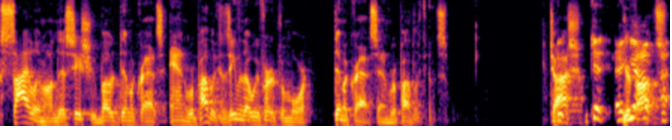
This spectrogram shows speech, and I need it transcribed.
silent on this issue, both Democrats and Republicans, even though we've heard from more Democrats and Republicans. Josh, Can, uh, your yeah, thoughts? I,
